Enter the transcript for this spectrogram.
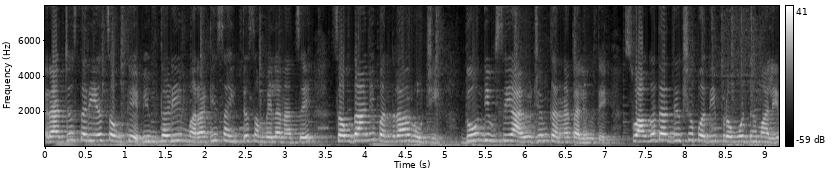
राज्यस्तरीय चौथे भीमतडी मराठी साहित्य संमेलनाचे चौदा आणि पंधरा रोजी दोन दिवसीय आयोजन करण्यात आले होते. स्वागत अध्यक्षपदी प्रमोद ढमाले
